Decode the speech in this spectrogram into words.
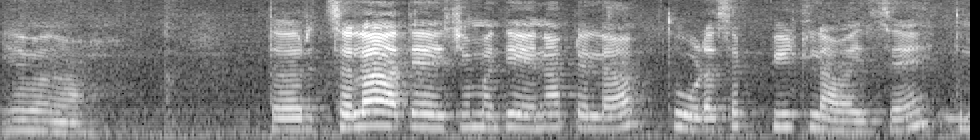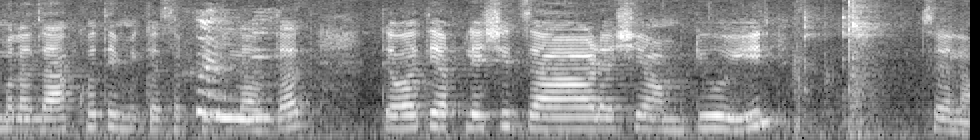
हे बघा. तर चला आता ह्याच्यामध्ये आहे ना आपल्याला थोडासा पीठ लावायचं आहे. तुम्हाला दाखवते मी कसं पीठ लावतात. तेव्हा ती आपली अशी जाड अशी आमटी होईल. चला.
